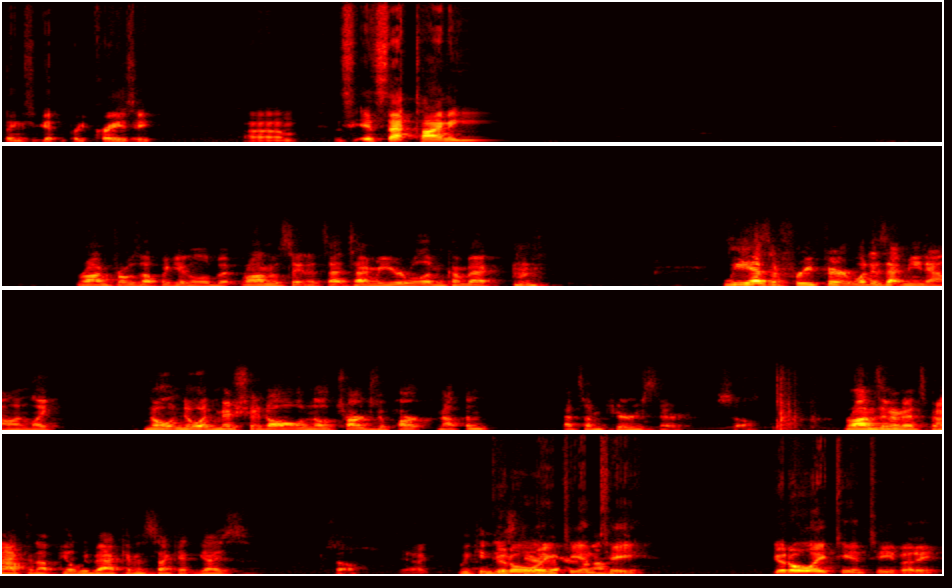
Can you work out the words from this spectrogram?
things are getting pretty crazy. Um, it's, it's that time of year. Ron froze up again a little bit. Ron was saying it's that time of year. We'll let him come back. Leigh has a free fare. What does that mean, Alan? Like no no admission at all, no charge to park, nothing? That's I'm curious there. So Ron's internet's been wow. acting up. He'll be back in a second, guys. So yeah, we can good old AT and T. Good old AT and T, buddy.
